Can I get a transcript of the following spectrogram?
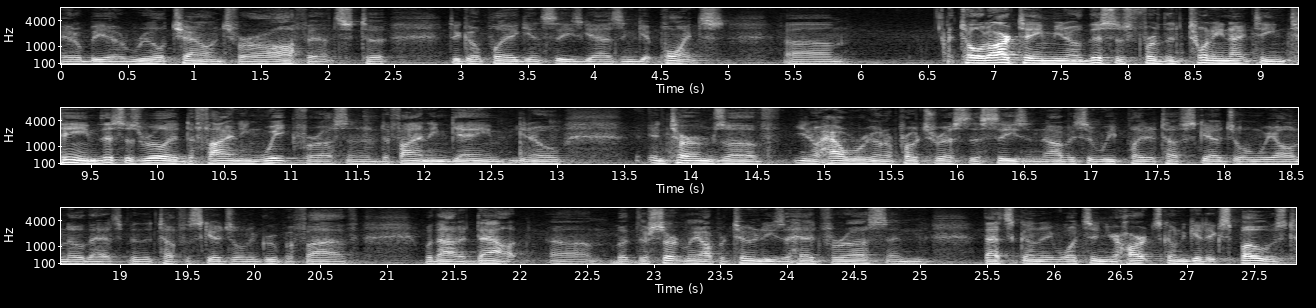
it'll be a real challenge for our offense to to go play against these guys and get points. Um, I told our team, you know, this is for the 2019 team. This is really a defining week for us and a defining game, you know, in terms of, you know, how we're going to approach the rest of this season. Obviously, we've played a tough schedule, and we all know that. It's been the toughest schedule in a group of five, without a doubt. Um, but there's certainly opportunities ahead for us, and that's going to, what's in your heart's going to get exposed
